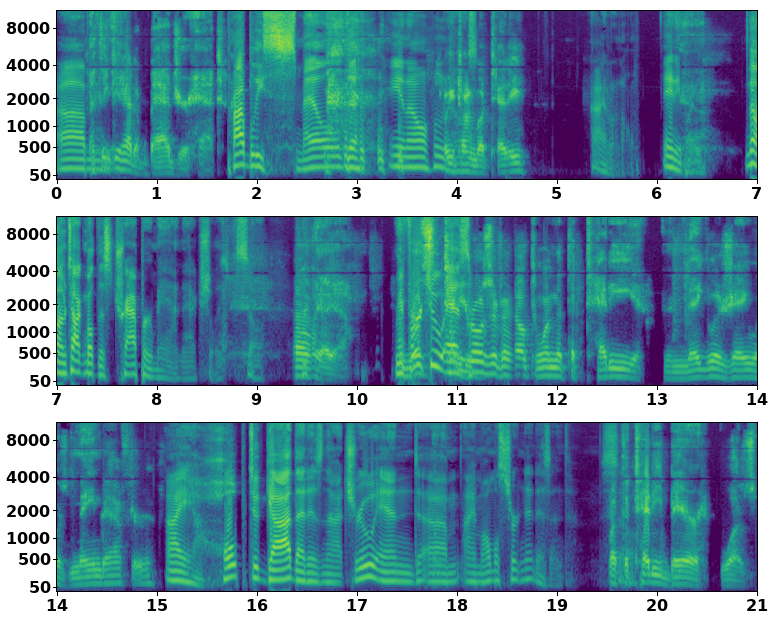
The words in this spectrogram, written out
Um, I think he had a badger hat. probably smelled. you know Are you talking about Teddy? I don't know. Anyway, no, I'm talking about this trapper man actually. So Oh yeah, yeah. referred to Teddy as. Roosevelt, the one that the Teddy negligee was named after. I hope to God that is not true, and um, I'm almost certain it isn't. But the teddy bear was.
